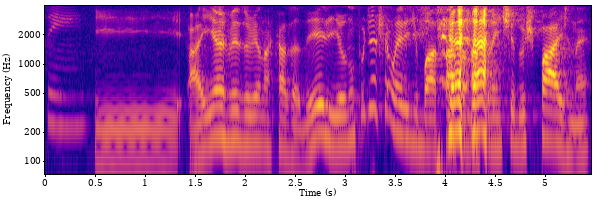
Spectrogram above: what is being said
Sim. E aí, às vezes, eu ia na casa dele e eu não podia chamar ele de Batata na frente dos pais, né?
